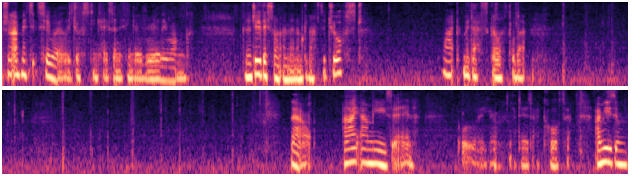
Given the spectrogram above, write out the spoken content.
I shouldn't admit it too early just in case anything goes really wrong. I'm going to do this one and then I'm going to have to just wipe my desk a little bit. Now, I am using, oh there you go, I did, I caught it. I'm using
